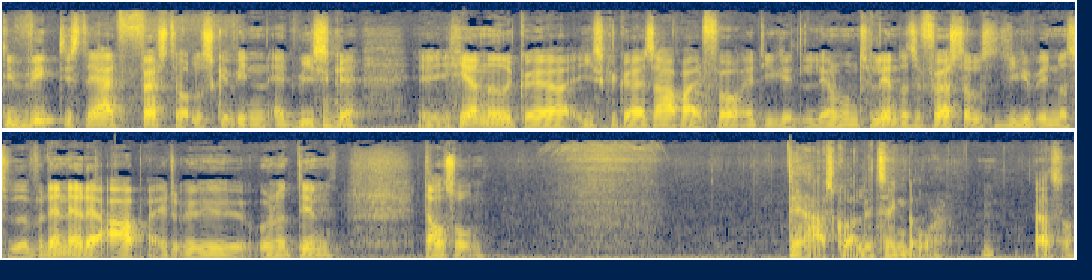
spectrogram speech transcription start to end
Det vigtigste er, at førsteholdet skal vinde. At vi skal mm. øh, hernede gøre, I skal gøre jeres arbejde for, at I kan lave nogle talenter til førsteholdet, så de kan vinde osv. Hvordan er det at arbejde øh, under den dagsorden? Det har jeg sgu aldrig tænkt over. Mm. Altså,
